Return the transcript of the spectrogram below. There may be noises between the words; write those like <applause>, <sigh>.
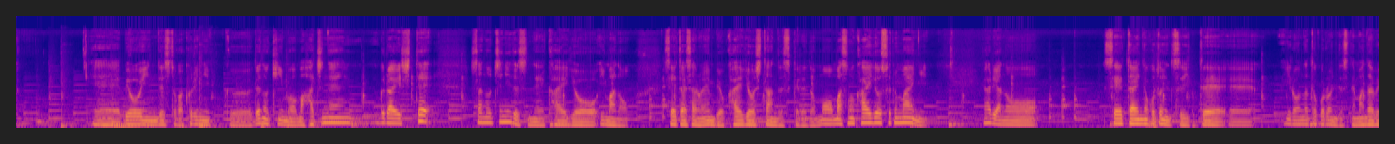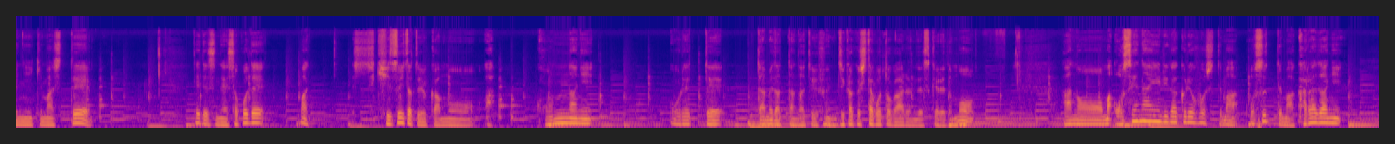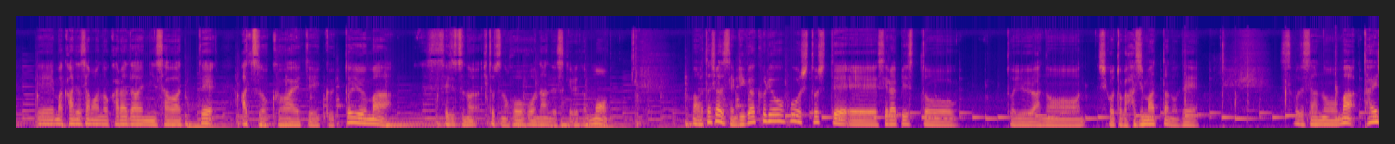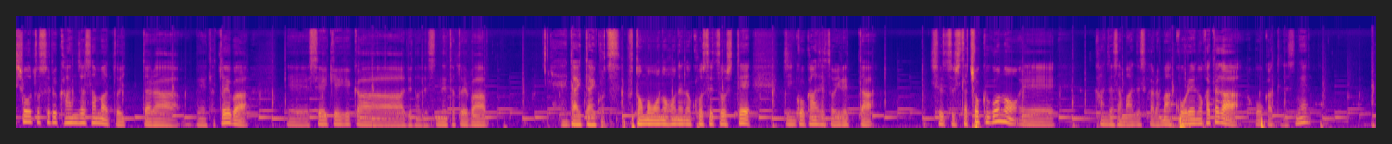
えー、病院ですとかクリニックでの勤務を、まあ、8年ぐらいしてした後にですね開業今の生体サロン塩ビを開業したんですけれども、まあ、その開業する前にやはりあの生体のことについて、えいろんなところにですね学びに行きましてでですねそこでまあ気づいたというかもうあこんなに俺ってダメだったんだというふうに自覚したことがあるんですけれどもあの、まあ、押せない理学療法士って、まあ、押すってまあ体に、えー、まあ、患者様の体に触って圧を加えていくという、まあ、施術の一つの方法なんですけれども、まあ、私はですね理学療法士として、えー、セラピストというあの仕事が始まったのでそうですあのまあ対象とする患者様といったら、えー、例えば、えー、整形外科でのですね例えば大腿骨太ももの骨の骨折をして人工関節を入れた手術した直後の、えー、患者様ですから、まあ、高齢の方が多かったですね。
